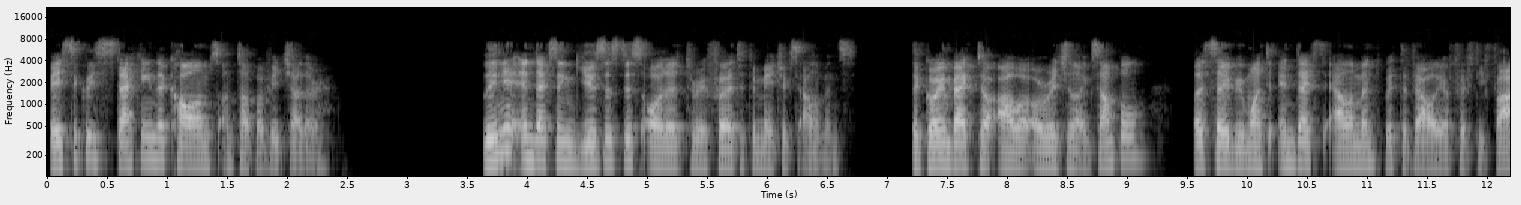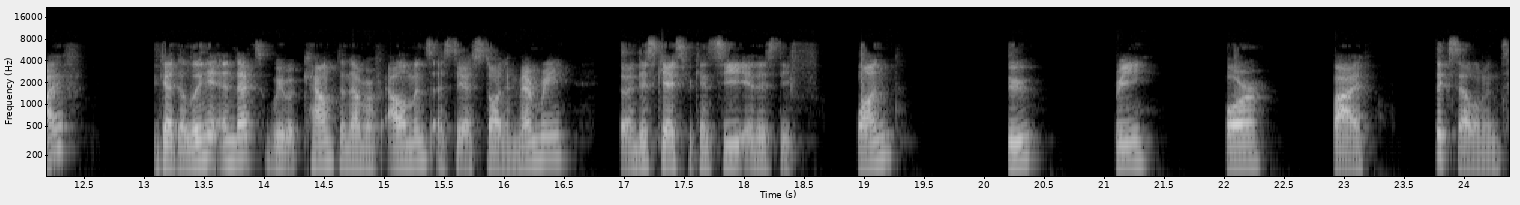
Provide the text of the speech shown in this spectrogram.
basically stacking the columns on top of each other. Linear indexing uses this order to refer to the matrix elements. So going back to our original example, let's say we want to index the element with the value of 55. To get the linear index, we would count the number of elements as they are stored in memory. So in this case, we can see it is the 1, 2, 3, 4, 5, 6 element.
